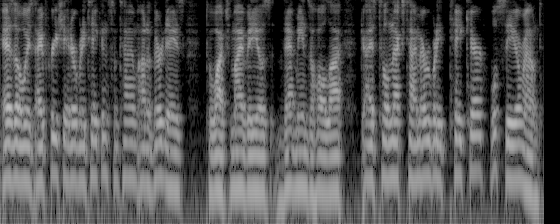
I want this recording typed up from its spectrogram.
As always, I appreciate everybody taking some time out of their days to watch my videos. That means a whole lot. Guys, till next time, everybody take care. We'll see you around.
